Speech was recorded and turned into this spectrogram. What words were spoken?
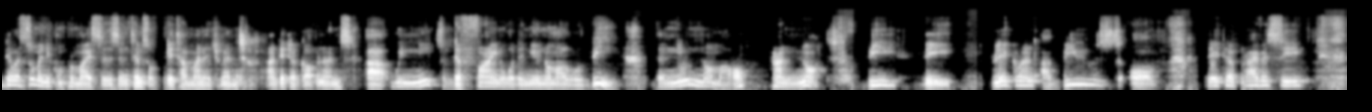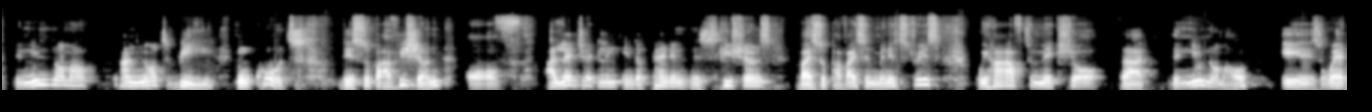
There were so many compromises in terms of data management and data governance. Uh, we need to define what the new normal will be. The new normal cannot be the flagrant abuse of data privacy. The new normal cannot be in quotes the supervision of allegedly independent institutions by supervising ministries, we have to make sure that the new normal is where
